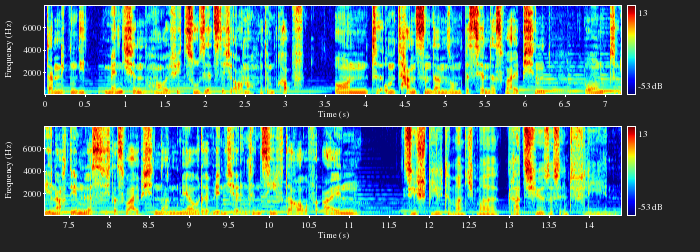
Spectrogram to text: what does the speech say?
Dann nicken die Männchen häufig zusätzlich auch noch mit dem Kopf und umtanzen dann so ein bisschen das Weibchen. Und je nachdem lässt sich das Weibchen dann mehr oder weniger intensiv darauf ein. Sie spielte manchmal graziöses Entfliehen,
